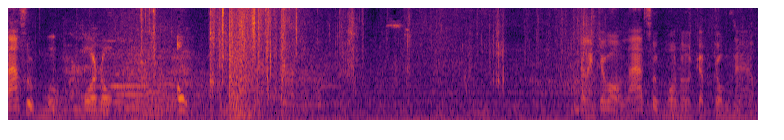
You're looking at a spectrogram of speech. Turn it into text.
ล่าสุดโมโนเอ้า กำลังจะบอกล่าสุดโมโนกับจมน้ำ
